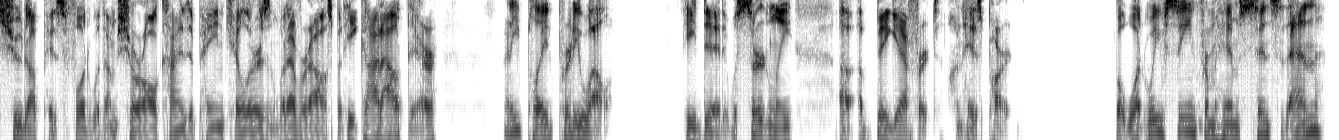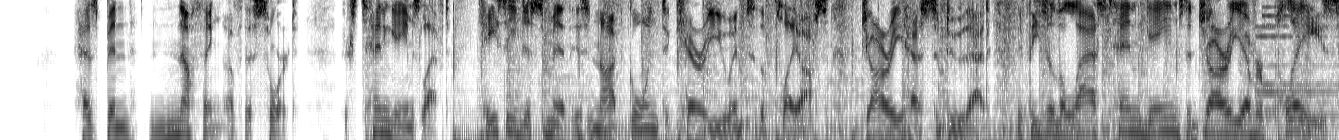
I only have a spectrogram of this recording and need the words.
shoot up his foot with, I'm sure, all kinds of painkillers and whatever else. But he got out there and he played pretty well. He did. It was certainly a, a big effort on his part. But what we've seen from him since then has been nothing of the sort. There's 10 games left. Casey DeSmith is not going to carry you into the playoffs. Jarry has to do that. If these are the last 10 games that Jarry ever plays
